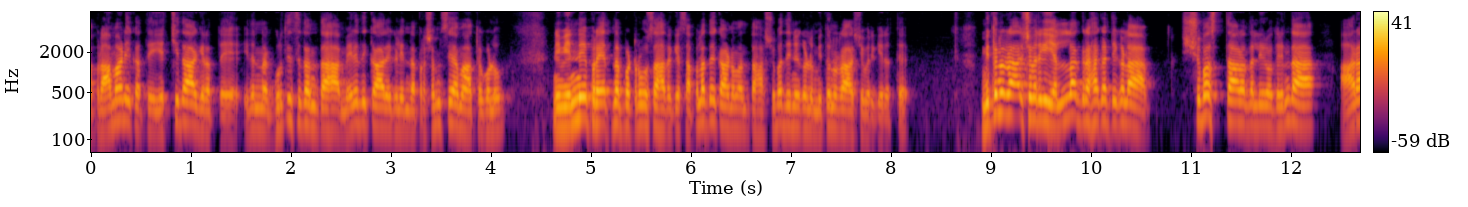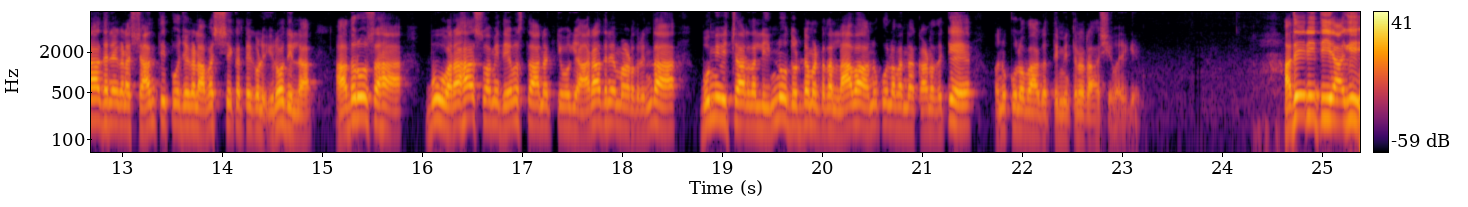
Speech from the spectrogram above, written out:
ಪ್ರಾಮಾಣಿಕತೆ ಹೆಚ್ಚಿದಾಗಿರುತ್ತೆ. ಇದನ್ನು ಗುರುತಿಸಿದಂತಹ ಮೇಲಧಿಕಾರಿಗಳಿಂದ ಪ್ರಶಂಸೆಯ ಮಾತುಗಳು. ನೀವು ಎನ್ನೇ ಪ್ರಯತ್ನ ಪಟ್ಟರೂ ಸಹ ಅದಕ್ಕೆ ಸಫಲತೆ ಕಾಣುವಂತಹ ಶುಭ ದಿನಗಳು ಮಿಥುನ ರಾಶಿಯವರಿಗಿರುತ್ತೆ. ಮಿಥುನ ರಾಶಿಯವರಿಗೆ ಎಲ್ಲ ಗ್ರಹಗತಿಗಳ ಶುಭ ಸ್ಥಾನದಲ್ಲಿರೋದ್ರಿಂದ ಆರಾಧನೆಗಳ ಶಾಂತಿ ಪೂಜೆಗಳ ಅವಶ್ಯಕತೆಗಳು ಇರೋದಿಲ್ಲ. ಆದರೂ ಸಹ ಭೂ ವರಹಸ್ವಾಮಿ ದೇವಸ್ಥಾನಕ್ಕೆ ಹೋಗಿ ಆರಾಧನೆ ಮಾಡೋದ್ರಿಂದ ಭೂಮಿ ವಿಚಾರದಲ್ಲಿ ಇನ್ನೂ ದೊಡ್ಡ ಮಟ್ಟದ ಲಾಭ ಅನುಕೂಲವನ್ನು ಕಾಣೋದಕ್ಕೆ ಅನುಕೂಲವಾಗುತ್ತೆ ಮಿಥುನ ರಾಶಿಯವರಿಗೆ. ಅದೇ ರೀತಿಯಾಗಿ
